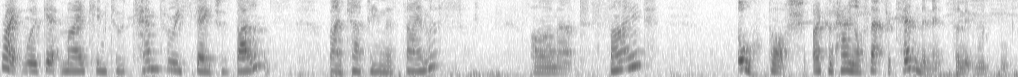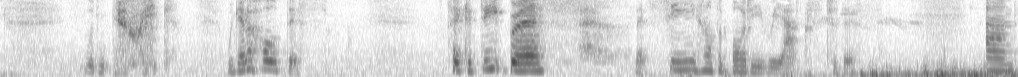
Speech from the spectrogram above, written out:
Right, we'll get Mike into a temporary state of balance by tapping the thymus, arm out to the side. Oh gosh, I could hang off that for 10 minutes and it wouldn't, wouldn't go weak. We're going to hold this. Take a deep breath. Let's see how the body reacts to this. And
